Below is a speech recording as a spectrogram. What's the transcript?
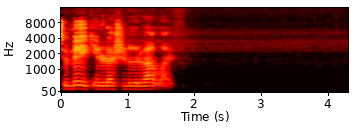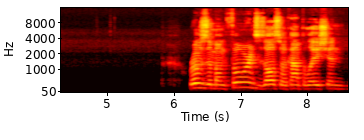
to make Introduction to the Devout Life. Roses Among Thorns is also a compilation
